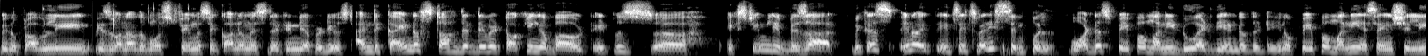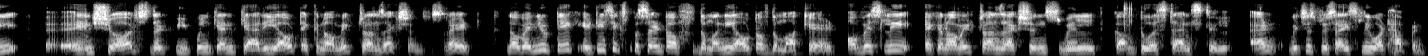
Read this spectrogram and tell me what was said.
you know probably is one of the most famous economists that india produced. And the kind of stuff that they were talking about it was uh, extremely bizarre because you know it, it's it's very simple. What does paper money do at the end of the day? You know paper money essentially uh, ensures that people can carry out economic transactions right now, when you take 86% of the money out of the market, obviously economic transactions will come to a standstill, and which is precisely what happened.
